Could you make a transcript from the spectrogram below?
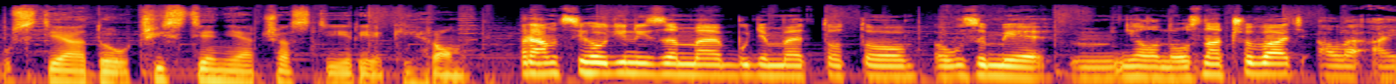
pustia do čistenia častí rieky Hron. V rámci hodiny zeme budeme toto územie mm, nielen označovať, ale aj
